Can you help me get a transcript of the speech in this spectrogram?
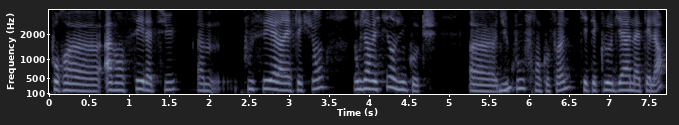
pour euh, avancer là-dessus, euh, pousser à la réflexion. Donc j'ai investi dans une coach, euh, du mmh. coup francophone, qui était Claudia Natella.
